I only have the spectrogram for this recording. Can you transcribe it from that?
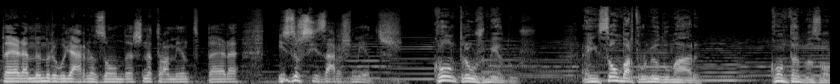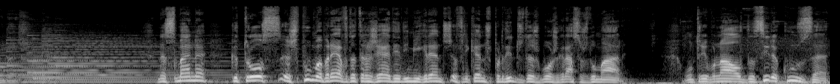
para me mergulhar nas ondas, naturalmente para exorcizar os medos. Contra os medos, em São Bartolomeu do Mar, contando as ondas na semana que trouxe a espuma breve da tragédia de imigrantes africanos perdidos das boas graças do mar. Um tribunal de Siracusa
